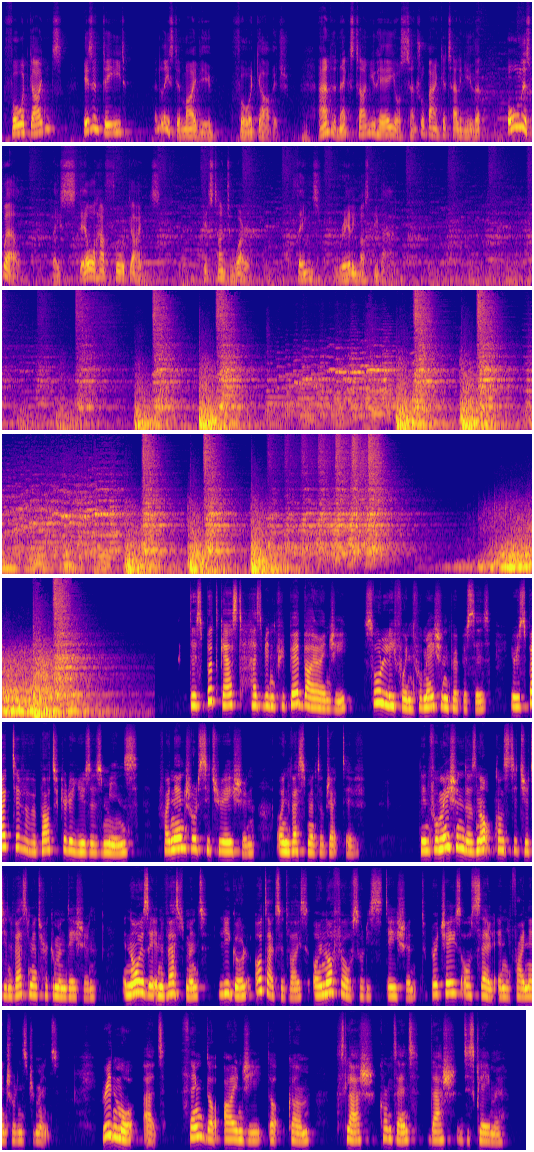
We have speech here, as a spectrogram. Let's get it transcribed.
Forward guidance is indeed, at least in my view, forward garbage. And the next time you hear your central banker telling you that all is well, they still have forward guidance, it's time to worry. Things really must be bad. This podcast has been prepared by ING solely for information purposes, irrespective of a particular user's means, financial situation, or investment objective. The information does not constitute investment recommendation, nor is it investment, legal, or tax advice, or an offer or solicitation to purchase or sell any financial instrument. Read more at think.ing.com slash content dash disclaimer.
